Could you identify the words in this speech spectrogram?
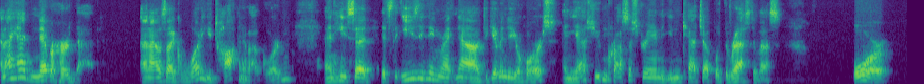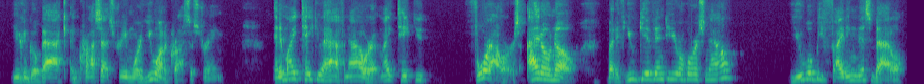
And I had never heard that. And I was like, what are you talking about, Gordon? And he said, It's the easy thing right now to give into your horse. And yes, you can cross a stream and you can catch up with the rest of us. Or you can go back and cross that stream where you want to cross the stream. And it might take you a half an hour, it might take you four hours. I don't know. But if you give into your horse now, you will be fighting this battle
